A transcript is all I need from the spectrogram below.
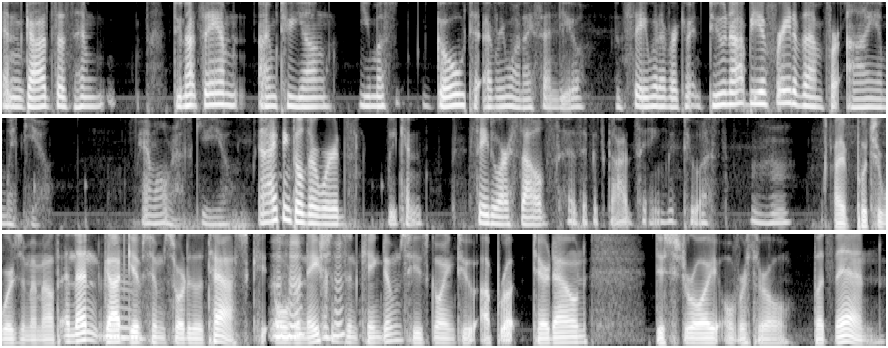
And God says to him, "Do not say I'm I'm too young. You must go to everyone I send you and say whatever I command. Do not be afraid of them, for I am with you, and will rescue you." And I think those are words we can say to ourselves as if it's God saying it to us. Mm-hmm. I've put your words in my mouth. And then God Mhm. gives him sort of the task. He- Over Mhm, nations and kingdoms, he's going to uproot, tear down, destroy, overthrow, but then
